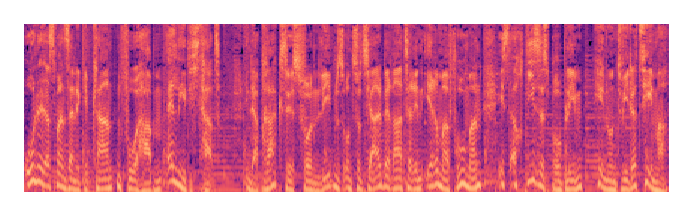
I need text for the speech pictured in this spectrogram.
ohne dass man seine geplanten Vorhaben erledigt hat. In der Praxis von Lebens- und Sozialberaterin Irma Fruhmann ist auch dieses Problem hin und wieder Thema.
